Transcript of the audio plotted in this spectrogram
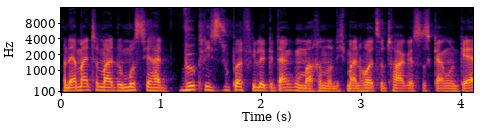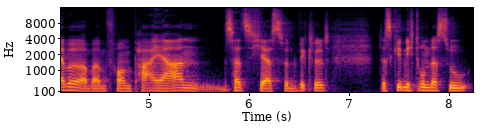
Und er meinte mal, du musst dir halt wirklich super viele Gedanken machen. Und ich meine, heutzutage ist es gang und gäbe, aber vor ein paar Jahren, das hat sich ja erst so entwickelt, das geht nicht darum, dass du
